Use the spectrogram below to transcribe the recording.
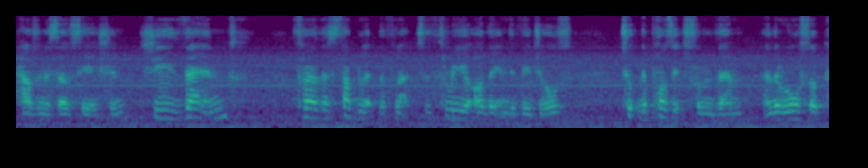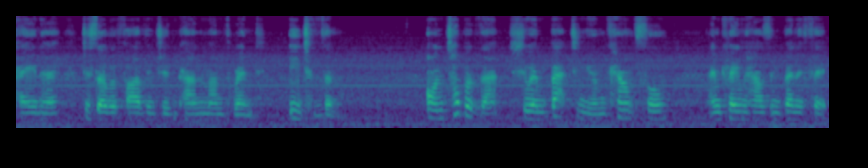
housing association. She then further sublet the flat to three other individuals, took deposits from them, and they were also paying her just over £500 a month rent, each of them. On top of that, she went back to Newham Council and claimed housing benefit.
